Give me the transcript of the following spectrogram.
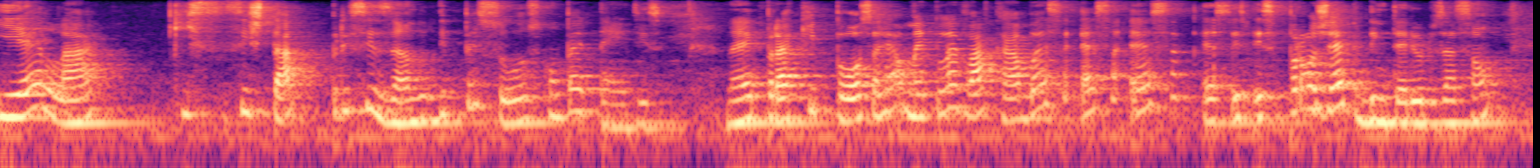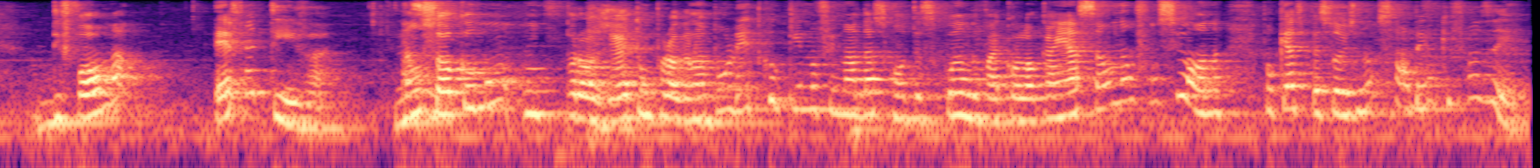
e é lá que se está precisando de pessoas competentes, né, para que possa realmente levar a cabo essa, essa, essa, esse projeto de interiorização de forma efetiva. Não assim, só como um projeto, um programa político que no final das contas, quando vai colocar em ação, não funciona, porque as pessoas não sabem o que fazer.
